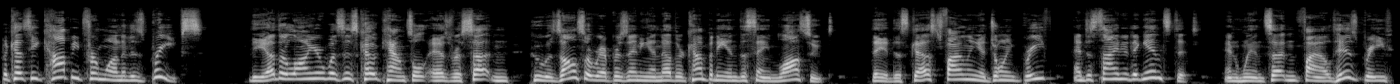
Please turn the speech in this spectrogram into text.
because he copied from one of his briefs. The other lawyer was his co-counsel Ezra Sutton, who was also representing another company in the same lawsuit. They had discussed filing a joint brief and decided against it. And when Sutton filed his brief,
